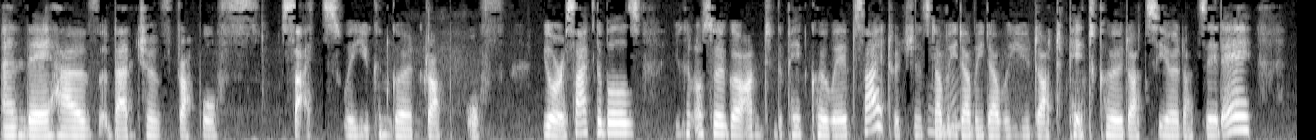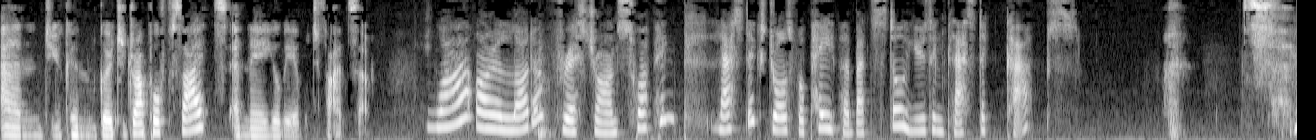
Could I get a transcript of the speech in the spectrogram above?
and they have a bunch of drop-off sites where you can go and drop off your recyclables. You can also go onto the Petco website, which is mm-hmm. www.petco.co.za, and you can go to drop-off sites, and there you'll be able to find some. Why are a lot of restaurants swapping plastic straws for paper but still using plastic cups?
